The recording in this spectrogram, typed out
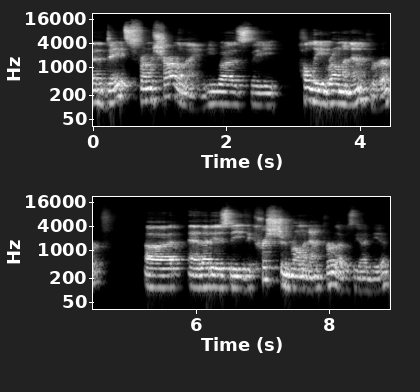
that dates from Charlemagne. He was the Holy Roman Emperor, uh, and that is the, the Christian Roman Emperor. That was the idea.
